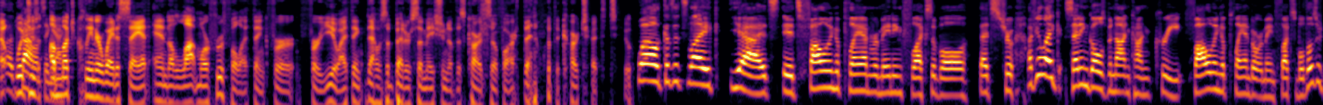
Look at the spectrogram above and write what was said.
a which is a act. much cleaner way to say it and a lot more fruitful i think for for you i think that was a better summation of this card so far than what the card tried to do Well, because it's like, yeah, it's it's following a plan, remaining flexible. That's true. I feel like setting goals but not in concrete, following a plan but remain flexible. Those are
